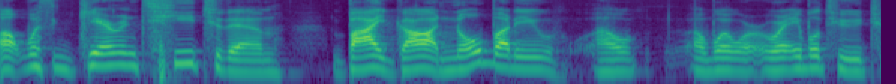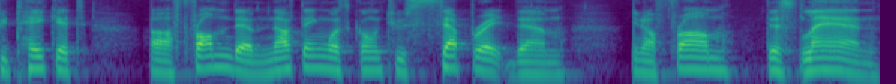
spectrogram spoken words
was guaranteed to them by God. Nobody uh, uh were, were, able to, to take it uh, from them. Nothing was going to separate them, you know, from this land.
